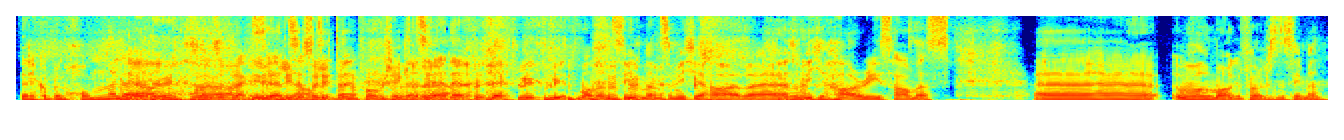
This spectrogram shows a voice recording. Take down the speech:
Rekke opp en hånd, eller? Ja. Det, det, er flytmannen Simen som ikke har, eh, som ikke har Reece Hames. Eh, hva var magefølelsen, Simen?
